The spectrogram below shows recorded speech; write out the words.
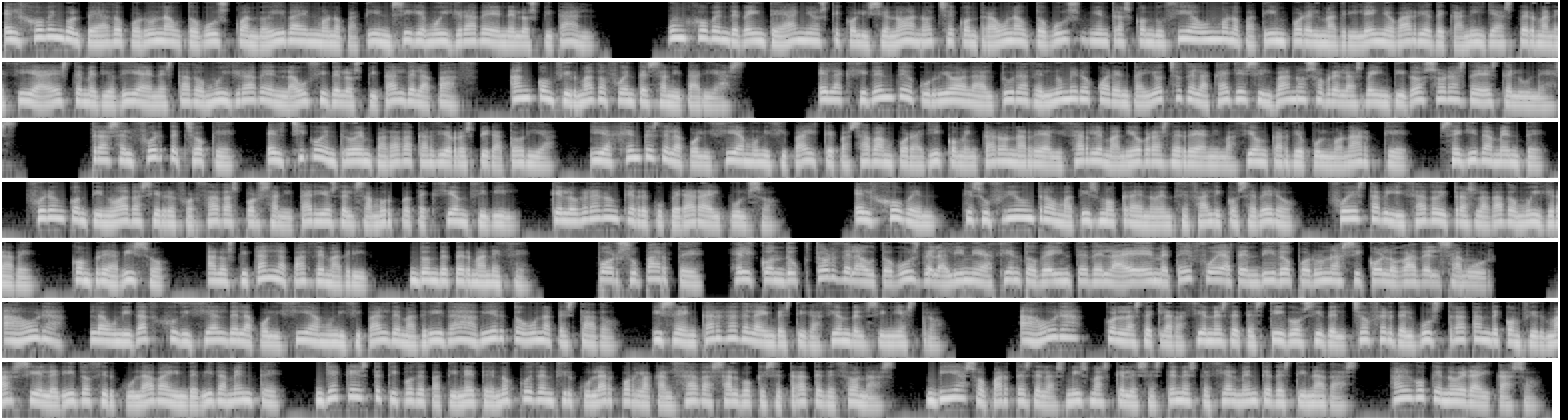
El joven golpeado por un autobús cuando iba en monopatín sigue muy grave en el hospital. Un joven de 20 años que colisionó anoche contra un autobús mientras conducía un monopatín por el madrileño barrio de Canillas permanecía este mediodía en estado muy grave en la UCI del Hospital de la Paz, han confirmado fuentes sanitarias. El accidente ocurrió a la altura del número 48 de la calle Silvano sobre las 22 horas de este lunes. Tras el fuerte choque, el chico entró en parada cardiorrespiratoria, y agentes de la Policía Municipal que pasaban por allí comenzaron a realizarle maniobras de reanimación cardiopulmonar que, seguidamente, fueron continuadas y reforzadas por sanitarios del SAMUR Protección Civil, que lograron que recuperara el pulso. El joven, que sufrió un traumatismo craneoencefálico severo, fue estabilizado y trasladado muy grave, con preaviso, al Hospital La Paz de Madrid, donde permanece. Por su parte, el conductor del autobús de la línea 120 de la EMT fue atendido por una psicóloga del SAMUR. Ahora, la Unidad Judicial de la Policía Municipal de Madrid ha abierto un atestado, y se encarga de la investigación del siniestro. Ahora, con las declaraciones de testigos y del chofer del bus tratan de confirmar si el herido circulaba indebidamente, ya que este tipo de patinete no pueden circular por la calzada salvo que se trate de zonas, vías o partes de las mismas que les estén especialmente destinadas, algo que no era el caso.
